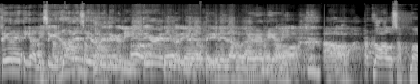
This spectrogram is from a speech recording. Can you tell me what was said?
theoretically. Sige, tatlo kausap mo. theoretically. Oh, theoretically, okay. Theoretically lang lahat ng Theoretically. tao. Oo. tatlo kausap mo,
